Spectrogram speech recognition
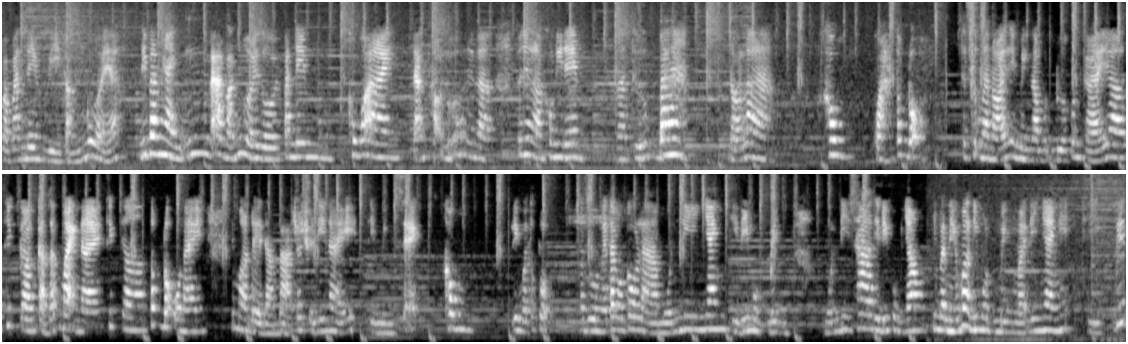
vào ban đêm vì vắng người á. Đi ban ngày cũng đã vắng người rồi, ban đêm không có ai đáng sợ nữa nên là tất nhiên là không đi đêm. Và thứ ba, đó là không quá tốc độ. Thật sự mà nói thì mình là một đứa con gái ờ, thích ờ, cảm giác mạnh này, thích ờ, tốc độ này. Nhưng mà để đảm bảo cho chuyến đi này thì mình sẽ không đi quá tốc độ. Mặc dù người ta có câu là muốn đi nhanh thì đi một mình muốn đi xa thì đi cùng nhau. Nhưng mà nếu mà đi một mình mà đi nhanh ấy, thì biết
